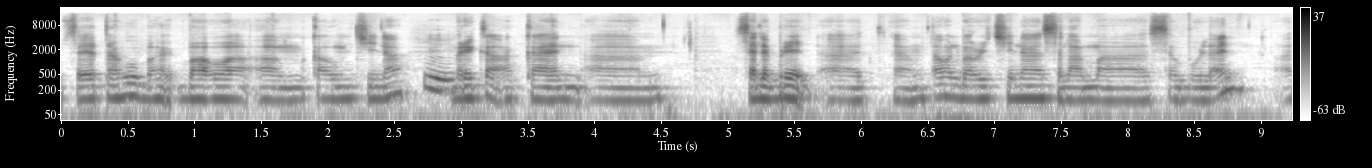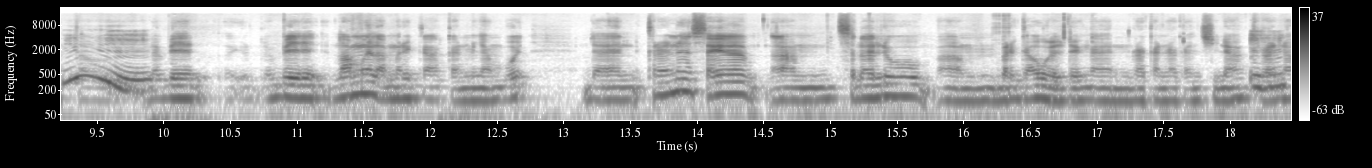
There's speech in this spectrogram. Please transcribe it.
saya tahu bah- bahawa um, kaum Cina Hmm. mereka akan um, celebrate uh, um, tahun baru Cina selama sebulan atau Hmm. lebih lebih lama lah mereka akan menyambut dan kerana saya um, selalu um, bergaul dengan rakan-rakan Cina Mhm. kerana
